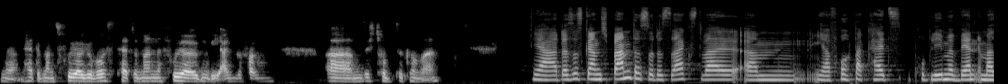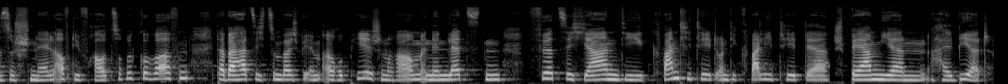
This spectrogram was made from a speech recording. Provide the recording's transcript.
Ja, hätte man es früher gewusst, hätte man früher irgendwie angefangen, ähm, sich drum zu kümmern. Ja, das ist ganz spannend, dass du das sagst, weil ähm, ja Fruchtbarkeitsprobleme werden immer so schnell auf die Frau zurückgeworfen. Dabei hat sich zum Beispiel im europäischen Raum in den letzten 40 Jahren die Quantität und die Qualität der Spermien halbiert.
